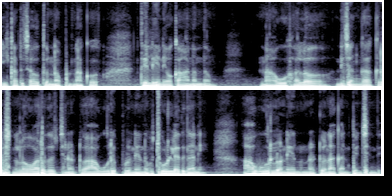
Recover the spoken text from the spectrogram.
ఈ కథ చదువుతున్నప్పుడు నాకు తెలియని ఒక ఆనందం నా ఊహలో నిజంగా కృష్ణలో వరద వచ్చినట్టు ఆ ఊరెప్పుడు నేను చూడలేదు కానీ ఆ ఊరిలో నేనున్నట్టు నాకు అనిపించింది.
